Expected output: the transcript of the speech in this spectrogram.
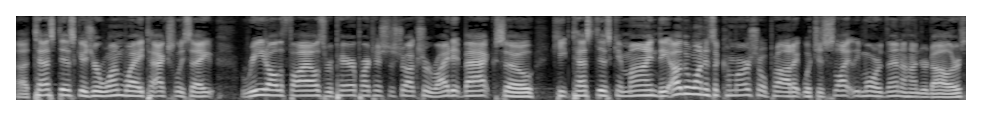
uh, test disk is your one way to actually say, read all the files, repair partition structure, write it back. So keep test disk in mind. The other one is a commercial product, which is slightly more than $100.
